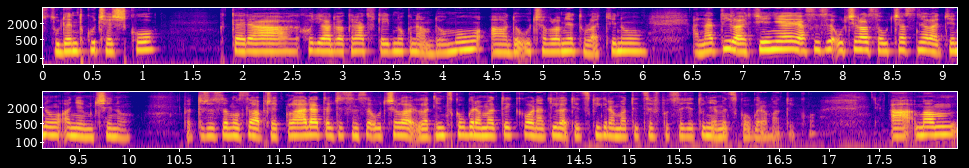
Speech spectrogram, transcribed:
studentku Češku, která chodila dvakrát v týdnu k nám domů a doučovala mě tu latinu. A na té latině já jsem se učila současně latinu a němčinu protože jsem musela překládat, takže jsem se učila latinskou gramatiku a na té latinské gramatice v podstatě tu německou gramatiku. A mám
